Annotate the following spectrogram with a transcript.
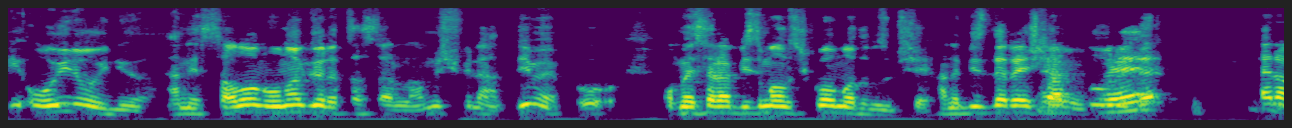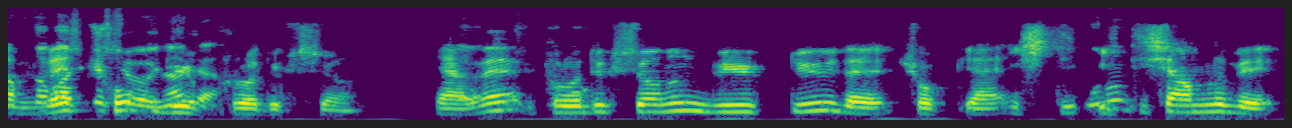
bir oyun oynuyor. Hani salon ona göre tasarlanmış falan değil mi? O, o mesela bizim alışık olmadığımız bir şey. Hani bizde Reşat Evet, Nuri'de ve her hafta ve başka şey oynar büyük ya. prodüksiyon. Yani ve prodüksiyonun büyüklüğü de çok yani ihti, Onun- ihtişamlı bir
